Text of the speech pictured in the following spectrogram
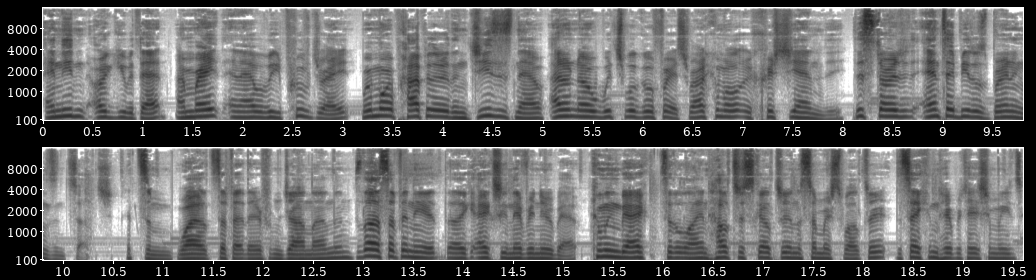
I needn't argue with that. I'm right and I will be proved right. We're more popular than Jesus now. I don't know which will go first, rock and roll or Christianity. This started anti-Beatles burnings and such. That's some wild stuff out there from John Lennon. There's a lot of stuff in here that I actually never knew about. Coming back to the line Helter Skelter in the Summer Swelter, the second interpretation reads,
